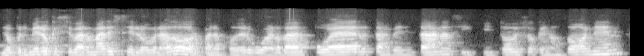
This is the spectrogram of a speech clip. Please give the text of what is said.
lo primero que se va a armar es el obrador, para poder guardar puertas, ventanas y, todo eso que nos donen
